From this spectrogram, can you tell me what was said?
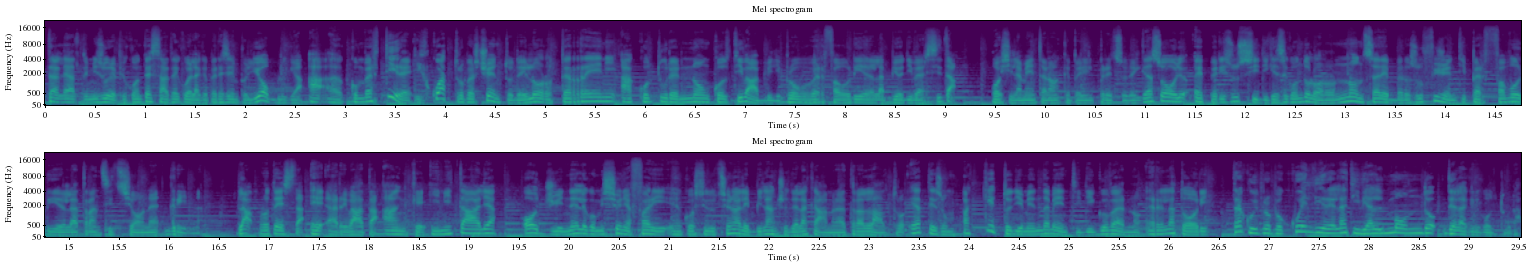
Tra le altre misure più contestate è quella che per esempio li obbliga a eh, convertire il 4% dei loro terreni a colture non coltivabili proprio per favorire la biodiversità poi si lamentano anche per il prezzo del gasolio e per i sussidi che secondo loro non sarebbero sufficienti per favorire la transizione green. La protesta è arrivata anche in Italia. Oggi nelle commissioni affari eh, costituzionali e bilancio della Camera, tra l'altro, è atteso un pacchetto di emendamenti di governo e relatori, tra cui proprio quelli relativi al mondo dell'agricoltura.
